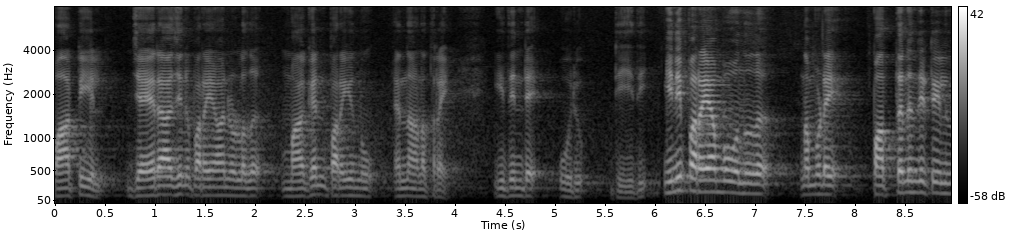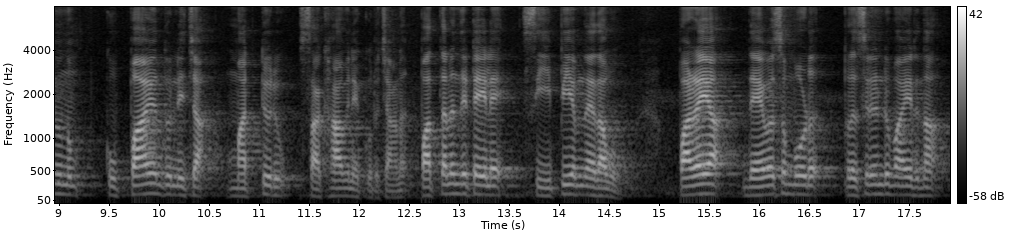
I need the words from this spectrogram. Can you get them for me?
പാർട്ടിയിൽ ജയരാജന് പറയാനുള്ളത് മകൻ പറയുന്നു എന്നാണത്രേ ഇതിന്റെ ഒരു രീതി. ഇനി പറയാൻ പോകുന്നത് നമ്മുടെ പത്തനംതിട്ടയിൽ നിന്നും കുപ്പായം തുന്നിച്ച മറ്റൊരു സഖാവിനെക്കുറിച്ചാണ്. പത്തനംതിട്ടയിലെ സി പി എം നേതാവും പഴയ ദേവസ്വം ബോർഡ് പ്രസിഡന്റുമായിരുന്ന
